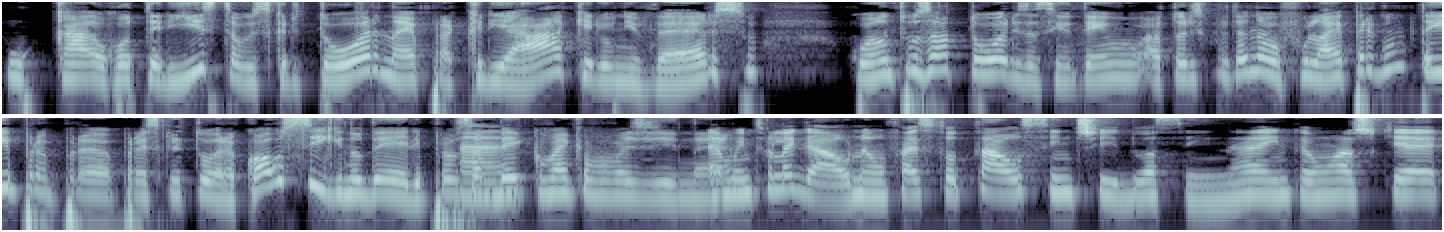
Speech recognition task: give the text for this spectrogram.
o, o roteirista, o escritor, né, para criar aquele universo, quanto os atores, assim, eu tenho atores que não, eu fui lá e perguntei pra, pra, pra escritora qual o signo dele, pra eu é. saber como é que eu vou agir, né? É muito legal, não, faz total sentido, assim, né? Então, acho que é,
